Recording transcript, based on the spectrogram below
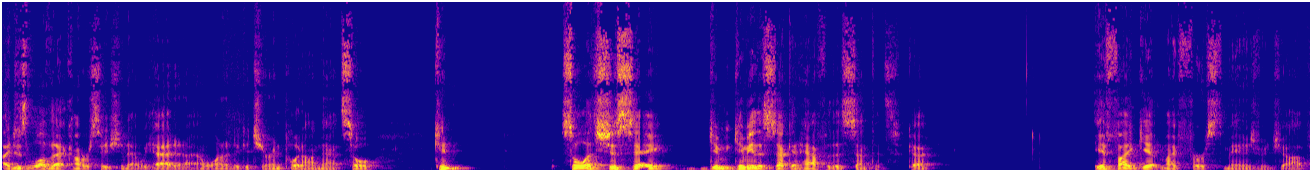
I just love that conversation that we had, and I, I wanted to get your input on that. So can so let's just say, give me give me the second half of this sentence, okay? If I get my first management job,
